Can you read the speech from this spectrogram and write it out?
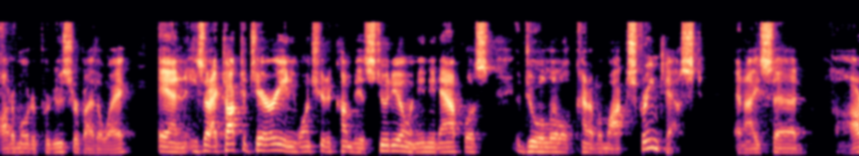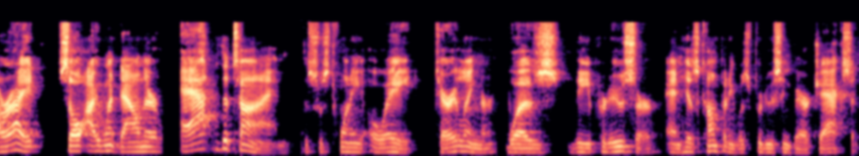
automotive producer, by the way. And he said, I talked to Terry and he wants you to come to his studio in Indianapolis, do a little kind of a mock screen test. And I said, all right. So I went down there. At the time, this was 2008, Terry Lingner was the producer, and his company was producing Barrett-Jackson.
